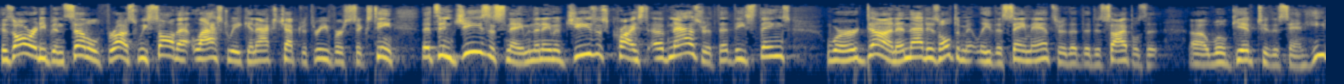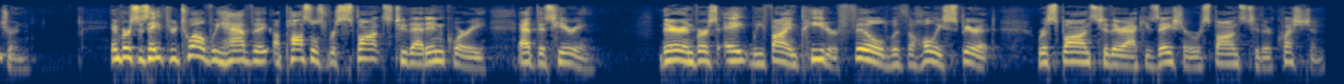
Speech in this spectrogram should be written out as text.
has already been settled for us. We saw that last week in Acts chapter 3 verse 16. It's in Jesus' name, in the name of Jesus Christ of Nazareth, that these things were done. And that is ultimately the same answer that the disciples uh, will give to the Sanhedrin. In verses 8 through 12, we have the apostles' response to that inquiry at this hearing. There in verse 8, we find Peter filled with the Holy Spirit responds to their accusation or responds to their question.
